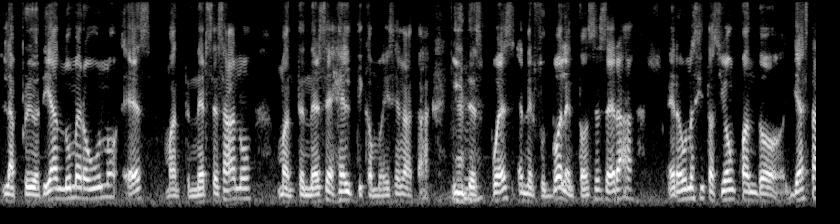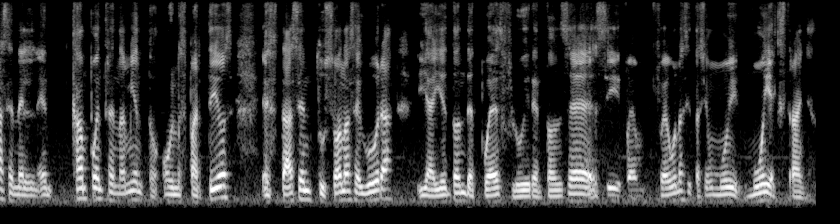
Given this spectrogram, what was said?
la prioridad número uno es mantenerse sano, mantenerse healthy, como dicen acá, y después en el fútbol. Entonces era, era una situación cuando ya estás en el campo de entrenamiento o en los partidos, estás en tu zona segura y ahí es donde puedes fluir. Entonces sí, fue, fue una situación muy, muy extraña.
